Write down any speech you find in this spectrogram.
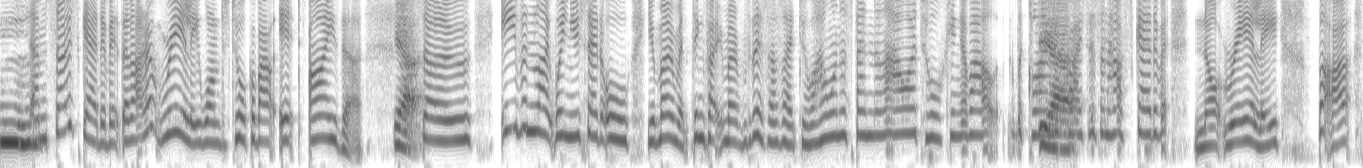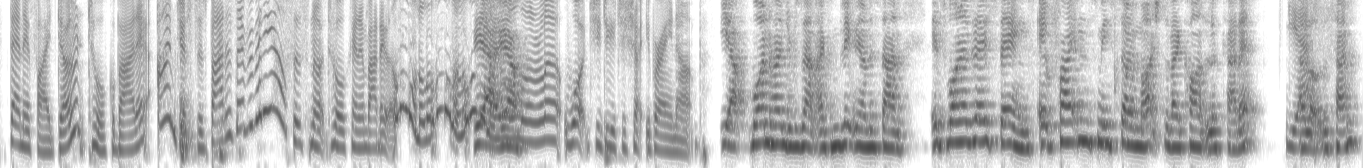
mm. am so scared of it that I don't really want to talk about it either. Yeah. So even like when you said, "Oh, your moment," think about your moment for this. I was like, "Do I want to spend an hour talking about the climate Yeah. crisis and how scared of it?" Not really. But then if I don't talk about it, I'm just as bad as everybody else that's not talking about it. Yeah, yeah. What do you do to shut your brain up? Yeah, 100%. I completely understand. It's one of those things. It frightens me so much that I can't look at it a lot of the time.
